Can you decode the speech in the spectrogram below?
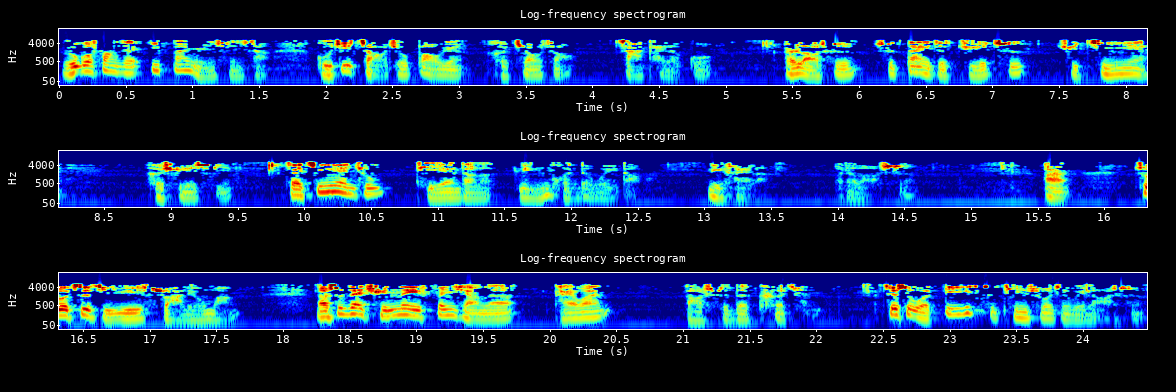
如果放在一般人身上，估计早就抱怨和焦躁炸开了锅。而老师是带着觉知去经验和学习，在经验中体验到了灵魂的味道，厉害了，我的老师。二，做自己与耍流氓。老师在群内分享了台湾老师的课程，这是我第一次听说这位老师。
